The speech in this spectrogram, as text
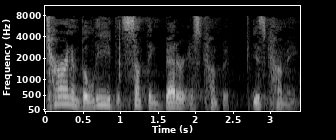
Turn and believe that something better is coming.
